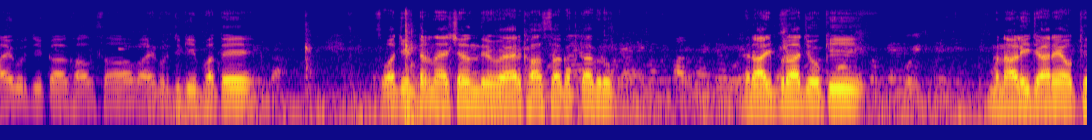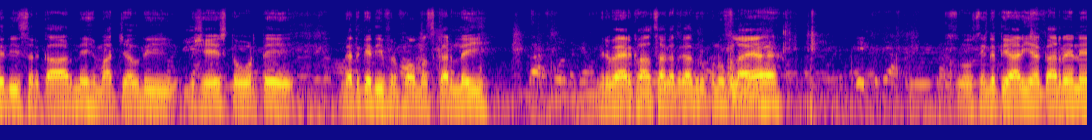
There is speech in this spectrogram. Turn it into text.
ਵਾਹਿਗੁਰੂ ਜੀ ਕਾ ਖਾਲਸਾ, ਵਾਹਿਗੁਰੂ ਜੀ ਕੀ ਫਤਿਹ। ਸੋ ਅੱਜ ਇੰਟਰਨੈਸ਼ਨਲ ਨਿਰਵੈਰ ਖਾਲਸਾ ਗੱਤਕਾ ਗਰੁੱਪ ਰਾਜਪੁਰਾ ਜੋ ਕਿ ਮਨਾਲੀ ਜਾ ਰਿਹਾ, ਉੱਥੇ ਦੀ ਸਰਕਾਰ ਨੇ ਹਿਮਾਚਲ ਦੀ ਵਿਸ਼ੇਸ਼ ਤੌਰ ਤੇ ਗੱਤਕੇ ਦੀ ਪਰਫਾਰਮੈਂਸ ਕਰਨ ਲਈ ਨਿਰਵੈਰ ਖਾਲਸਾ ਗੱਤਕਾ ਗਰੁੱਪ ਨੂੰ ਬੁਲਾਇਆ ਹੈ। ਸੋ ਸਿੰਘ ਤਿਆਰੀਆਂ ਕਰ ਰਹੇ ਨੇ,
